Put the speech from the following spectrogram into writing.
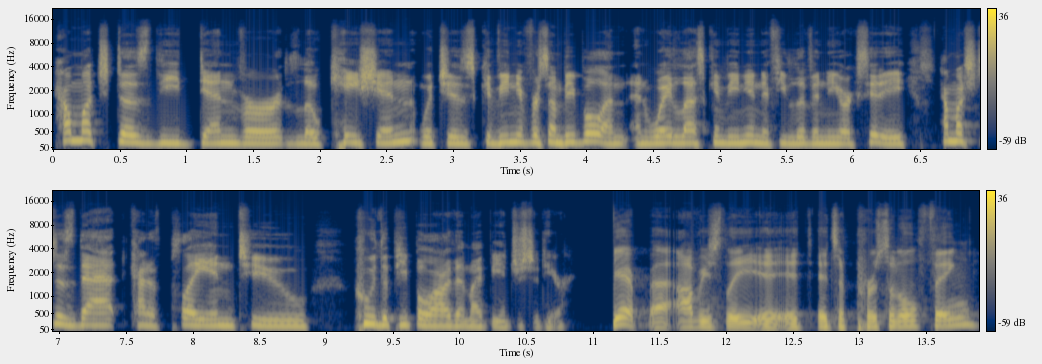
How much does the Denver location, which is convenient for some people and and way less convenient if you live in New York City, how much does that kind of play into who the people are that might be interested here? Yeah, uh, obviously it, it's a personal thing,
